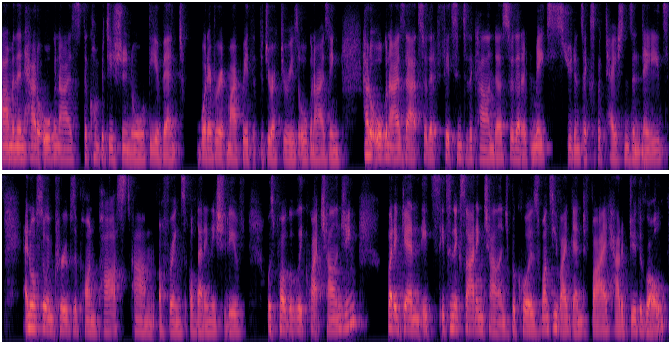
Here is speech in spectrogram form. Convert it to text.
um, and then how to organize the competition or the event, whatever it might be that the director is organizing, how to organize that so that it fits into the calendar, so that it meets students' expectations and needs, and also improves upon past um, offerings of that initiative was probably quite challenging but again it's it's an exciting challenge because once you've identified how to do the role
